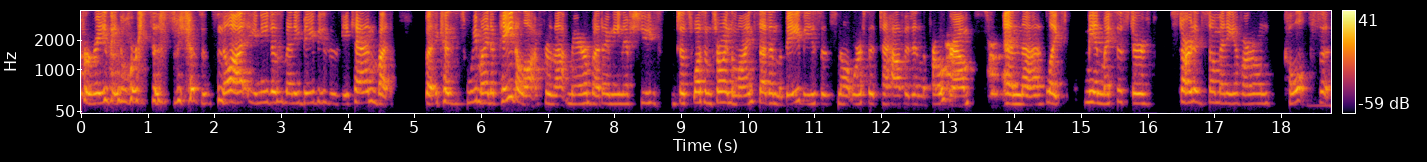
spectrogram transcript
for raising horses because it's not. You need as many babies as you can, but but because we might have paid a lot for that mare but i mean if she just wasn't throwing the mindset in the babies it's not worth it to have it in the program and uh, like me and my sister started so many of our own colts uh,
